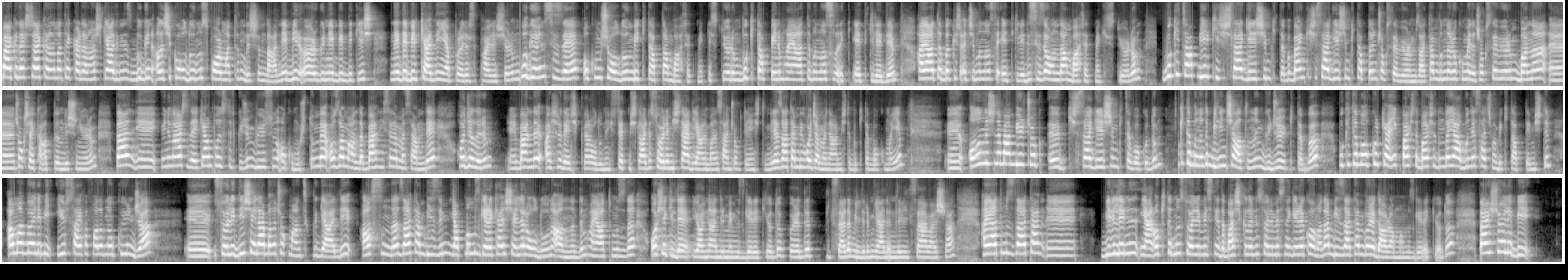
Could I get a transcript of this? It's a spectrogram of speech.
Merhaba arkadaşlar kanalıma tekrardan hoş geldiniz. Bugün alışık olduğumuz formatın dışında ne bir örgü ne bir dikiş ne de bir kendin yap projesi paylaşıyorum. Bugün size okumuş olduğum bir kitaptan bahsetmek istiyorum. Bu kitap benim hayatımı nasıl etkiledi? Hayata bakış açımı nasıl etkiledi? Size ondan bahsetmek istiyorum. Bu kitap bir kişisel gelişim kitabı. Ben kişisel gelişim kitaplarını çok seviyorum zaten. Bunları okumayı da çok seviyorum. Bana e, çok şey kattığını düşünüyorum. Ben e, üniversitedeyken pozitif gücün büyüsünü okumuştum ve o zaman da ben hissedemesem de hocalarım e, bende aşırı değişiklikler olduğunu hissetmişlerdi. Söylemişlerdi yani bana sen çok değiştin diye. Zaten bir hocam önermişti bu kitabı okumayı. E, onun dışında ben birçok e, kişisel gelişim kitabı okudum. Bu kitabın adı Bilinçaltının Gücü kitabı. Bu kitabı okurken ilk başta başladığımda ya bu ne saçma bir kitap demiştim. Ama böyle bir 100 sayfa falan okuyunca e, söylediği şeyler bana çok mantıklı geldi. Aslında zaten bizim yapmamız gereken şeyler olduğunu anladım. Hayatımızda o şekilde yönlendirmemiz gerekiyordu. Bu arada bilgisayarda bildirim geldi. Önümde bilgisayar var şu an. Hayatımız zaten... E, birilerinin yani o kitabın söylemesine ya da başkalarının söylemesine gerek olmadan biz zaten böyle davranmamız gerekiyordu. Ben şöyle bir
